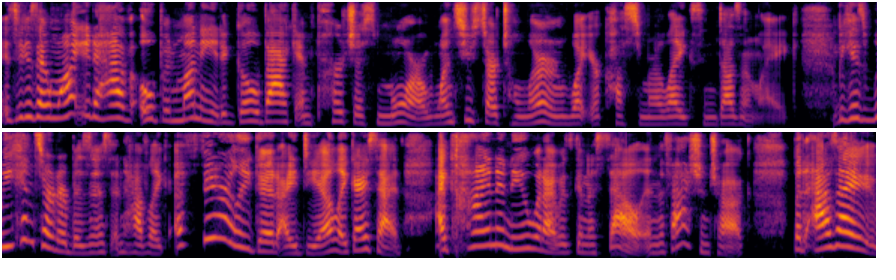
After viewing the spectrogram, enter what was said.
it's because I want you to have open money to go back and purchase more once you start to learn what your customer likes and doesn't like. Because we can start our business and have like a fairly good idea. Like I said, I kind of knew what I was going to sell in the fashion truck. But as I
